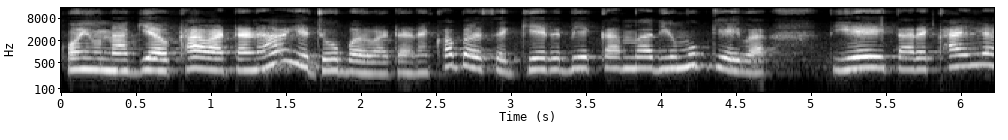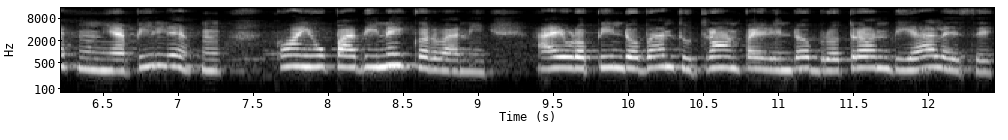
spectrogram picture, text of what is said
કયું ના ગયા. ખાવા ટાણે આવીએ જોબર વાટાણે ખબર છે, ઘેર બે કામવારીઓ મૂકી આવ્યા. એ તારે ખાઈ લે હું ત્યાં પી લે હું. કોઈ ઉપાધિ નહીં કરવાની. આ એવડો પિંડો બાંધું, ત્રણ પાડીને ડબરો, ત્રણ દી હાલે છે.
